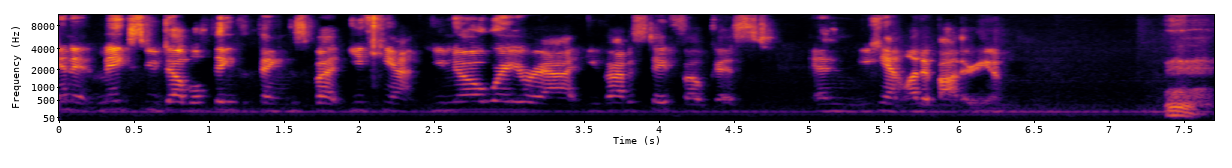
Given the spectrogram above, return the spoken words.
and it makes you double think things, but you can't. You know where you're at. You got to stay focused, and you can't let it bother you. Man.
